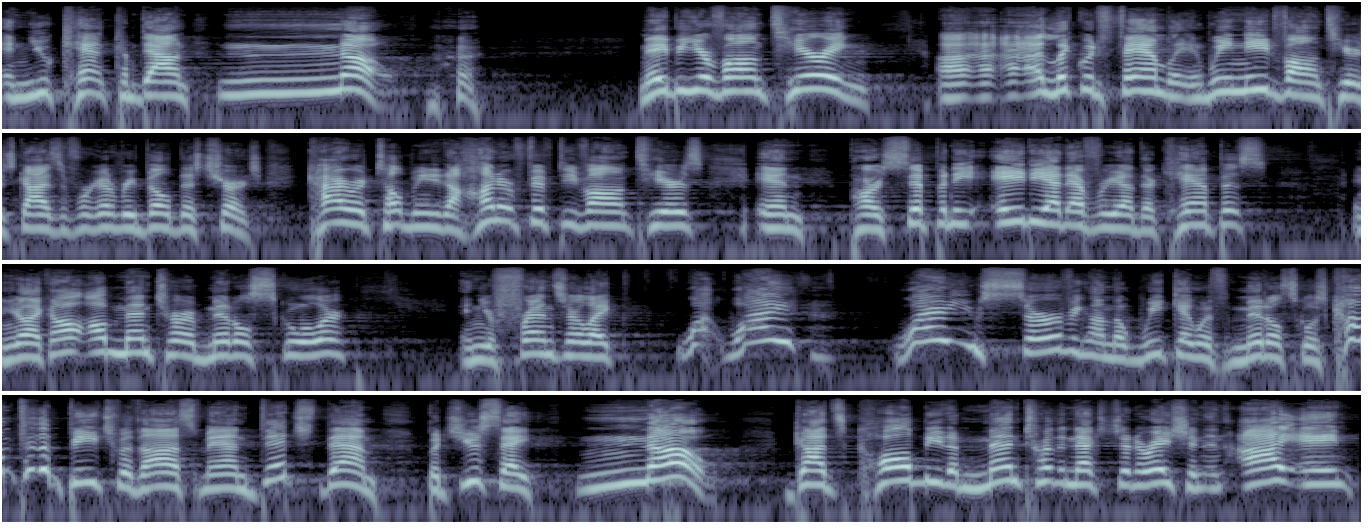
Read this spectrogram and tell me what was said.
and you can't come down. No. Maybe you're volunteering uh, a, liquid family, and we need volunteers, guys, if we're going to rebuild this church. Kyra told me we need 150 volunteers in Parsippany, 80 at every other campus. And you're like, I'll, I'll mentor a middle schooler. And your friends are like, what? Why? Why are you serving on the weekend with middle schools? Come to the beach with us, man. Ditch them. But you say, no. God's called me to mentor the next generation, and I ain't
